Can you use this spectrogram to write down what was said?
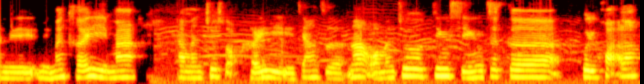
你你们可以吗？他们就说可以这样子，那我们就进行这个规划了。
